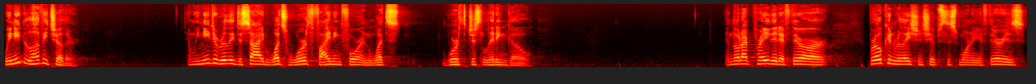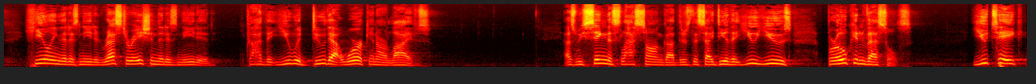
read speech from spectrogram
We need to love each other. And we need to really decide what's worth fighting for and what's worth just letting go. And Lord, I pray that if there are broken relationships this morning, if there is healing that is needed, restoration that is needed, God, that you would do that work in our lives. As we sing this last song, God, there's this idea that you use broken vessels. You take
